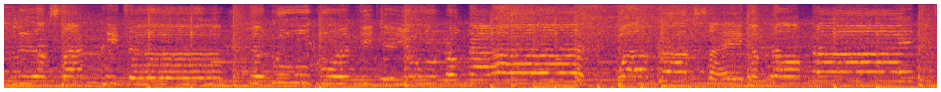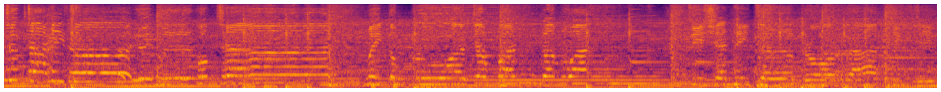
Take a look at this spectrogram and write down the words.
กเลือกสรรให้เธอ เธอรู้ควรที่จะอยู่ตรงนั้นความรักใส่กับดอกไม้ฉันจะให้เธอด้วยมือของฉันไม่ต้องก ลัวจะฝันกลางวัน ที่ฉันให้เธอเพราะรักจริง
